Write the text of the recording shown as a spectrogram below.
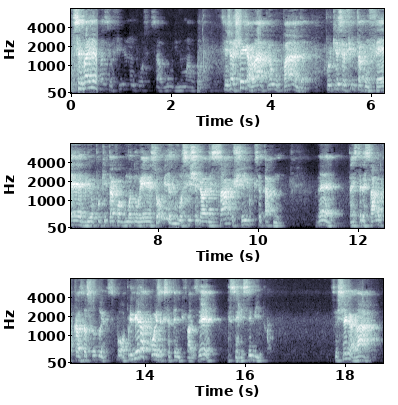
você vai levar seu filho num posto de saúde, numa Você já chega lá preocupada porque seu filho está com febre ou porque está com alguma doença, ou mesmo você chegar lá de saco cheio porque você está com. Né, está estressado por causa da sua doença. Bom, a primeira coisa que você tem que fazer é ser recebido. Você chega lá,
